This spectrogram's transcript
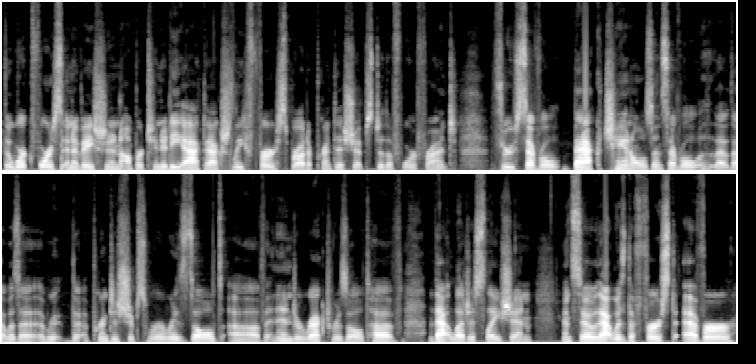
The Workforce Innovation and Opportunity Act actually first brought apprenticeships to the forefront through several back channels and several that, that was a, the apprenticeships were a result of an indirect result of that legislation. And so that was the first ever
